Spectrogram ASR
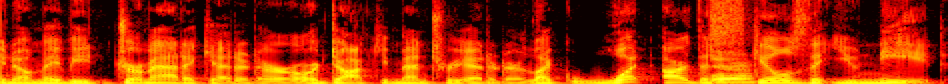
you know maybe dramatic editor or documentary editor. Like, what are the yeah. skills that you need?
